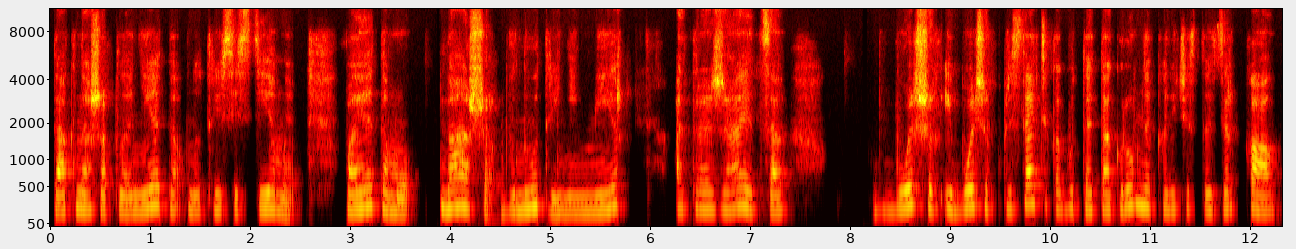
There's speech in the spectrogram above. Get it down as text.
так наша планета внутри системы. Поэтому наш внутренний мир отражается в больших и больших. Представьте, как будто это огромное количество зеркал.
